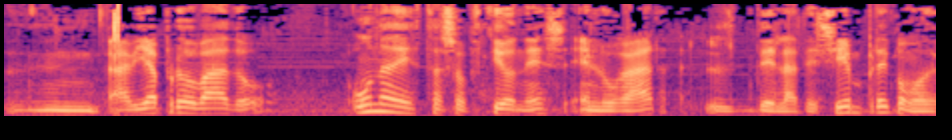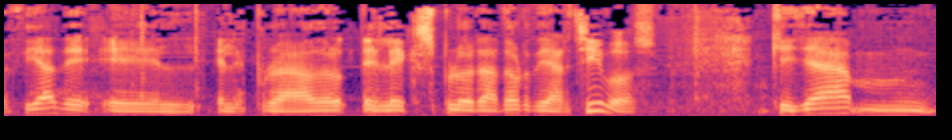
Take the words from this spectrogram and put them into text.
mm, había probado una de estas opciones en lugar de la de siempre, como decía, de el, explorador, el explorador de archivos, que ya mm,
